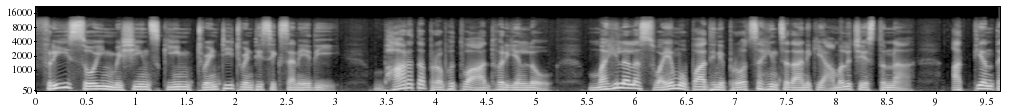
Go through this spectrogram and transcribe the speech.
Free sewing machine scheme twenty twenty six అనేది భారత ప్రభుత్వ ఆధ్వర్యంలో మహిళల స్వయం ఉపాధిని ప్రోత్సహించడానికి అమలు చేస్తున్న అత్యంత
